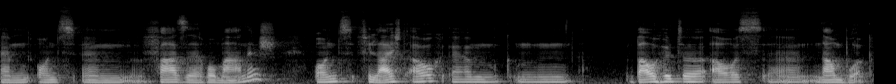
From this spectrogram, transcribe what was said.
ähm, und ähm, Phase romanisch und vielleicht auch ähm, Bauhütte aus äh, Naumburg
